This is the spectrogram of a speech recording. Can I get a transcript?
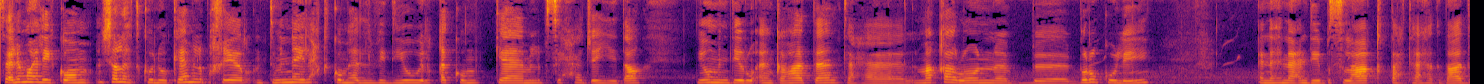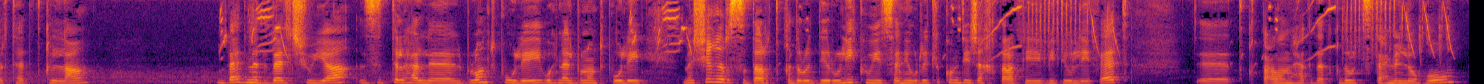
السلام عليكم. إن شاء الله تكونوا كامل بخير. نتمنى يلحقكم هذا الفيديو ويلقاكم كامل بصحة جيدة. اليوم نديروا un gratin تاع المقارون ببروكولي أنا هنا عندي بصله قطعتها هكذا درتها تتقلى. بعد ما ذبلت شوية زدت لها ال blanc de poulet. وهنا ال blanc de poulet ماشي غير الصدر تقدروا ديروا les cuisses أنا وريت لكم déjà خطرة في فيديو اللي فات. تقطعوهم هكذا تقدروا تستعملوهم.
